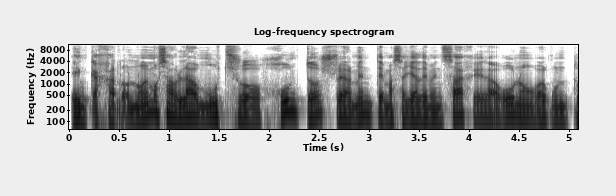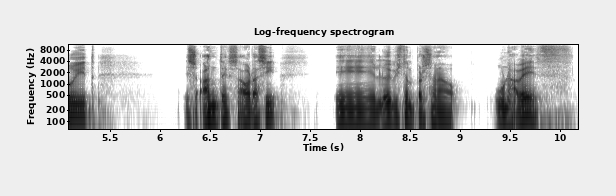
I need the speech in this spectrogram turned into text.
encajarlo. No hemos hablado mucho juntos, realmente, más allá de mensajes, alguno o algún tweet. Eso, antes, ahora sí. Eh, lo he visto en persona una vez.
